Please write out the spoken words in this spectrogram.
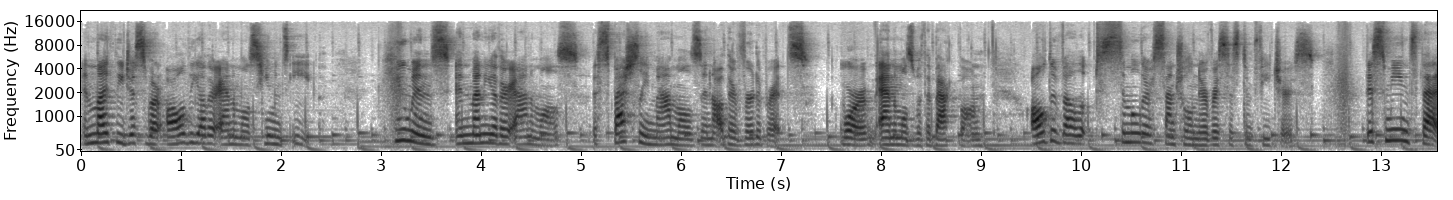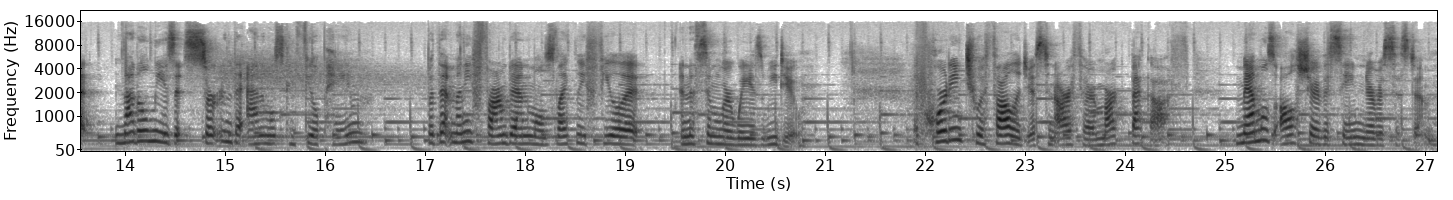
and likely just about all the other animals humans eat. Humans and many other animals, especially mammals and other vertebrates, or animals with a backbone, all developed similar central nervous system features. This means that not only is it certain that animals can feel pain, but that many farmed animals likely feel it in a similar way as we do. According to ethologist and author Marc Bekoff, Mammals all share the same nervous system,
